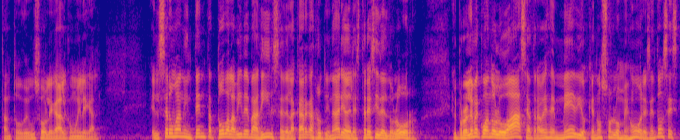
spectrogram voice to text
tanto de uso legal como ilegal, el ser humano intenta toda la vida evadirse de la carga rutinaria, del estrés y del dolor. El problema es cuando lo hace a través de medios que no son los mejores. Entonces,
